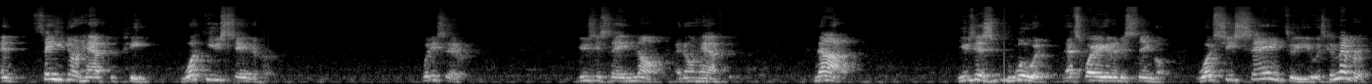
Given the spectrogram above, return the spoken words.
and say you don't have to pee. What do you say to her? What do you say to her? Usually say, "No, I don't have to." Now, you just blew it. That's why you're going to be single. What she's saying to you is, remember,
